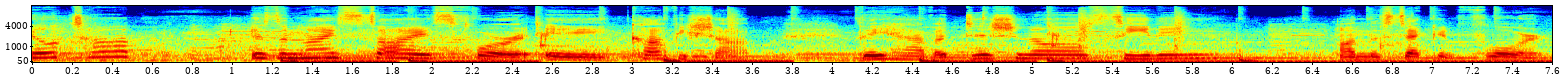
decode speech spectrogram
Hilltop is a nice size for a coffee shop. They have additional seating on the second floor.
